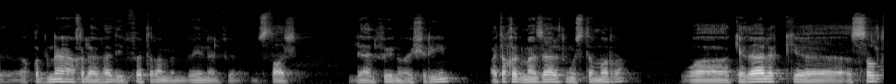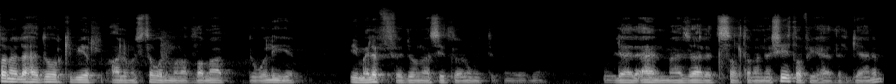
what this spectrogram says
عقدناها خلال هذه الفترة من بين 2015 إلى 2020 أعتقد ما زالت مستمرة. وكذلك السلطنة لها دور كبير على مستوى المنظمات الدولية في ملف دبلوماسية العلوم والتكنولوجيا. وإلى الآن ما زالت السلطنة نشيطة في هذا الجانب.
